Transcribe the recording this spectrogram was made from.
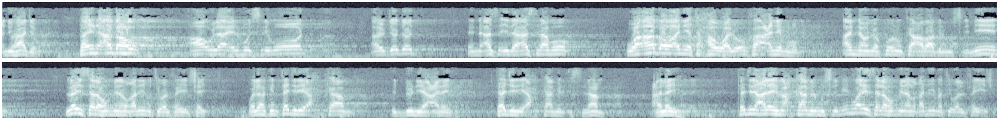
أن يهاجروا. فإن أبوا هؤلاء المسلمون الجدد إن إذا أسلموا وأبوا أن يتحولوا فأعلمهم أنهم يكونوا كأعراب المسلمين. ليس لهم من الغنيمة والفيء شيء ولكن تجري أحكام الدنيا عليهم تجري أحكام الإسلام عليهم تجري عليهم أحكام المسلمين وليس لهم من الغنيمة والفيء شيء.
